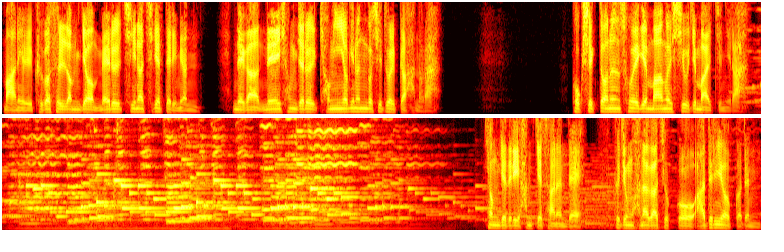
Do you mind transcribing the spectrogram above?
만일 그것을 넘겨 매를 지나치게 때리면 내가 내 형제를 경히 여기는 것이 될까 하노라. 곡식 떠는 소에게 망을 씌우지 말지니라. 형제들이 함께 사는데 그 중 하나가 죽고 아들이 없거든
